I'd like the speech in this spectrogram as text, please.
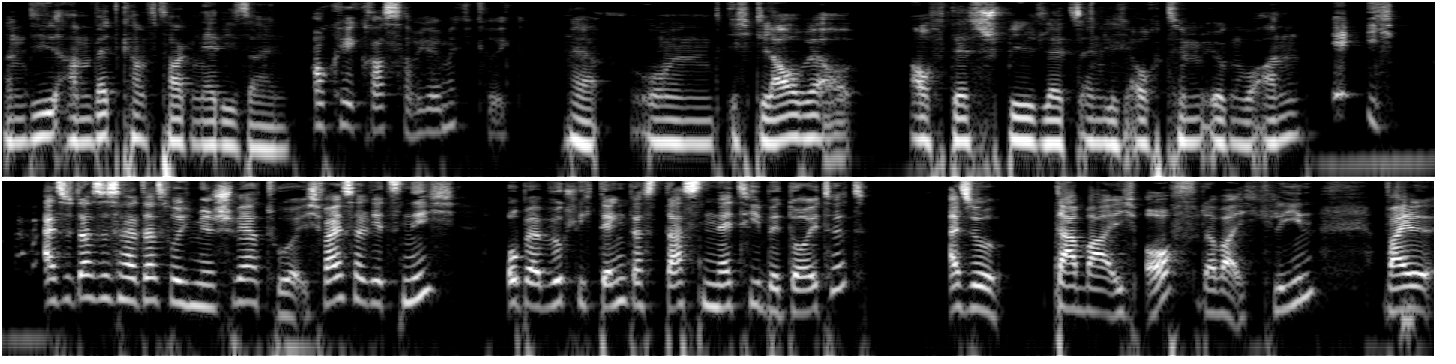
an die, am Wettkampftag Neddy sein. okay, krass, habe ich ja mitgekriegt. Ja, und ich glaube, au- auf das spielt letztendlich auch Tim irgendwo an. Ich, also das ist halt das, wo ich mir schwer tue. Ich weiß halt jetzt nicht, ob er wirklich denkt, dass das Netty bedeutet. Also da war ich off, da war ich clean, weil,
